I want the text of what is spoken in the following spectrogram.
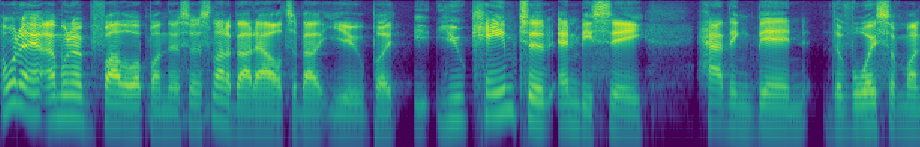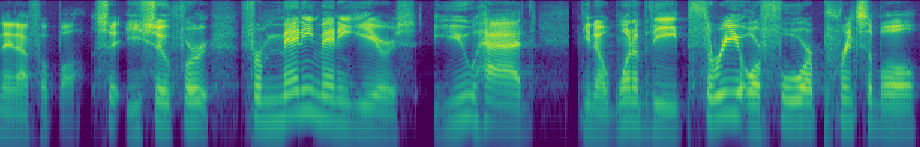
I want to. I'm going to follow up on this. And it's not about Al. It's about you. But you came to NBC having been the voice of Monday Night Football. So, so for for many many years, you had you know one of the three or four principal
